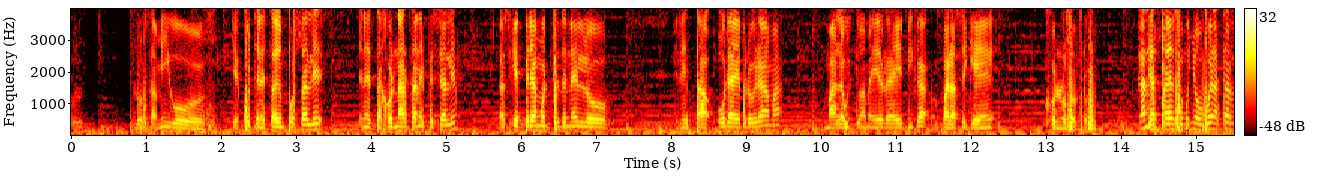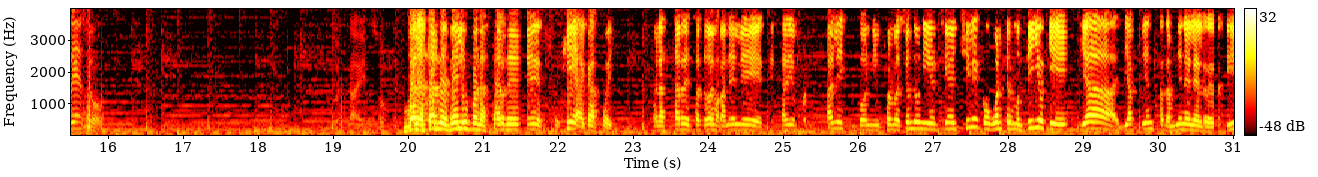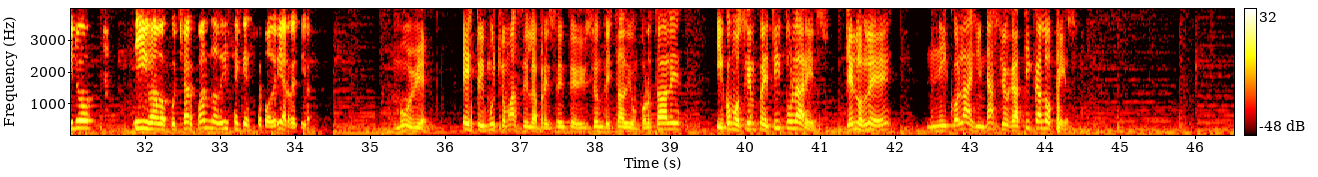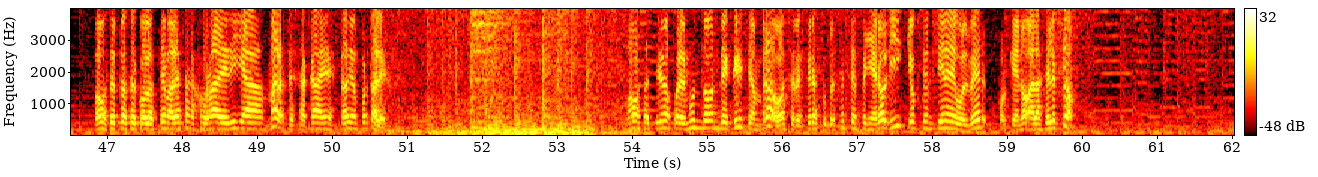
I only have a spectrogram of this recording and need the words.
los amigos que escuchan Estadio en Portales en estas jornadas tan especiales. Así que esperamos entretenerlos en esta hora de programa, más la última media hora épica, para que queden con nosotros. Ya está Enzo Muñoz. Buenas tardes, Enzo. ¿Dónde está Enzo? Buenas tardes, Belu. Buenas tardes. Sí, acá estoy. Buenas tardes a todo el panel de, Estadio Portales con información de Universidad de Chile con Walter Montillo que ya, ya piensa también en el retiro y vamos a escuchar cuándo dice que se podría retirar. Muy bien. Esto y mucho más en la presente edición de Estadio Portales y como siempre titulares. ¿Quién los lee? Nicolás Ignacio Gatica López. Vamos entonces con los temas de esta jornada de día martes acá en Estadio Portales. Vamos a Chilenos por el Mundo, donde Cristian Bravo se refiere a su presente en Peñarol y qué opción tiene de volver, por qué no, a la selección.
